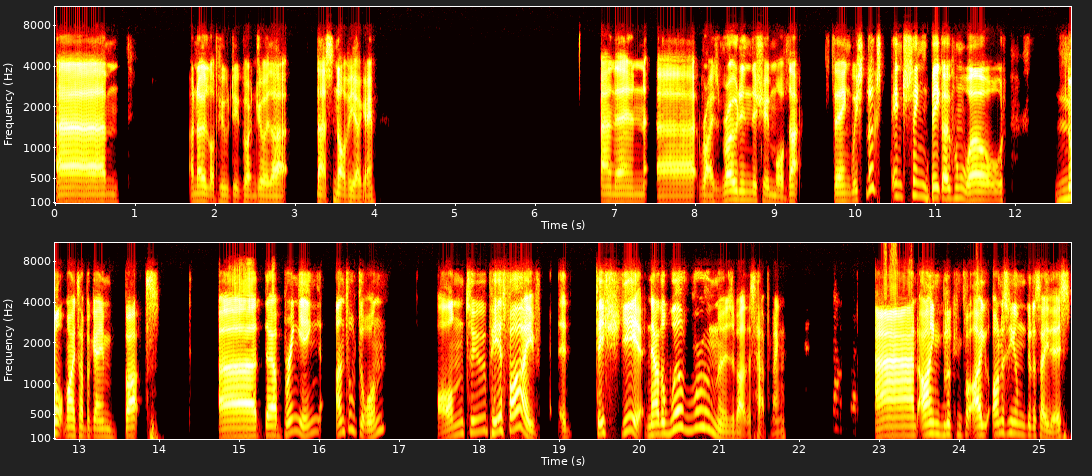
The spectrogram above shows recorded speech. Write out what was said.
Um, I know a lot of people do quite enjoy that. That's not a VR game. And then uh, Rise of Ronin, they show more of that thing, which looks interesting, big open world. Not my type of game, but uh, they're bringing Until Dawn onto PS5 uh, this year. Now there were rumors about this happening, and I'm looking for. I honestly, I'm going to say this.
